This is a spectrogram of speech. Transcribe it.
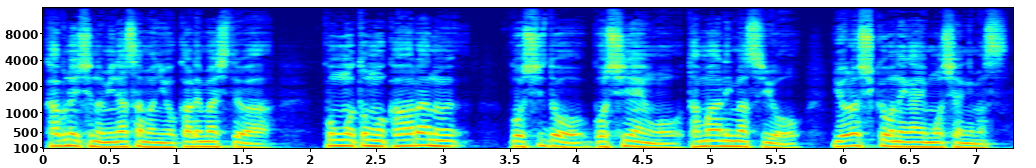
株主の皆様におかれましては、今後とも変わらぬご指導、ご支援を賜りますよう、よろしくお願い申し上げます。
